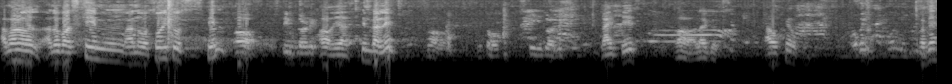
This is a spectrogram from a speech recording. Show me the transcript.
아발론 아노바 스팀 아노 소이 소스 스팀? Oh, steamed garlic. 어, 야, 스팀 갈릭? Garlic. like this? 어, like this. 아, 오케이, 오케이. Okay. 오케이?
